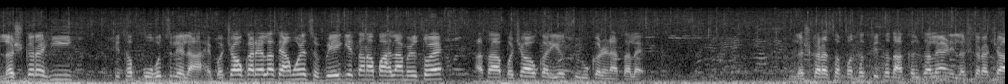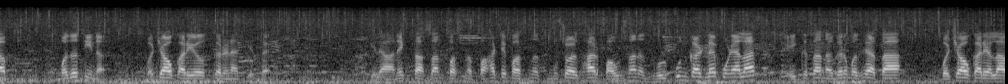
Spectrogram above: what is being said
लष्करही तिथं पोहोचलेलं आहे. बचाव कार्याला त्यामुळेच वेग येताना पाहायला मिळतोय. आता बचाव कार्य सुरू करण्यात आलंय. लष्कराचं पथक तिथं दाखल झालंय आणि लष्कराच्या मदतीनं बचाव कार्य करण्यात येत आहे. गेल्या अनेक तासांपासून पहाटेपासूनच मुसळधार पावसानं झोडपून काढलाय पुण्याला. एकता नगरमध्ये आता बचाव कार्याला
